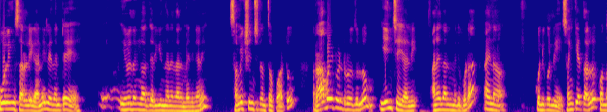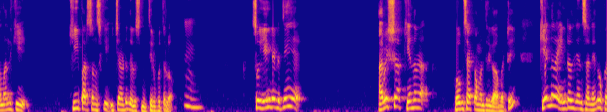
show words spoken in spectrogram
పోలింగ్ సరళి కానీ లేదంటే ఏ విధంగా జరిగిందనే దాని మీద కానీ సమీక్షించడంతో పాటు రాబోయేటువంటి రోజుల్లో ఏం చేయాలి అనే దాని మీద కూడా ఆయన కొన్ని కొన్ని సంకేతాలు కొంతమందికి కీ పర్సన్స్కి ఇచ్చినట్టు తెలుస్తుంది తిరుపతిలో. సో ఏంటంటే అమిత్ షా కేంద్ర హోంశాఖ మంత్రి కాబట్టి కేంద్ర ఇంటెలిజెన్స్ అనేది ఒక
